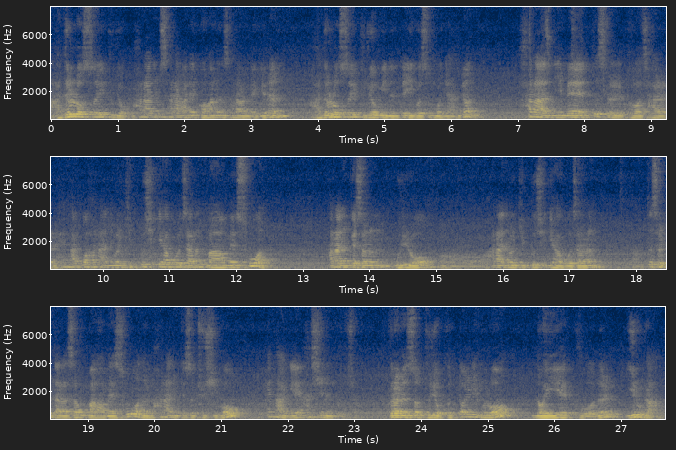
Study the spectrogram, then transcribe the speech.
아들로서의 두려움, 하나님 사랑 안에 거하는 사람에게는 아들로서의 두려움이 있는데 이것은 뭐냐면 하나님의 뜻을 더 잘 행하고 하나님을 기쁘시게 하고자 하는 마음의 소원. 하나님께서는 우리로 어, 하나님을 기쁘시게 하고자 하는 어, 뜻을 따라서 마음의 소원을 하나님께서 주시고 행하게 하시는 거죠. 그러면서 두렵고 떨림으로 너희의 구원을 이루라.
